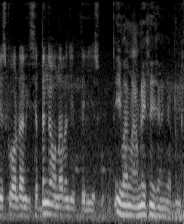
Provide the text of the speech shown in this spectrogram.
చేసుకోవడానికి సిద్ధంగా ఉన్నారని చెప్పి తెలియజేసుకుంటున్నాం. ఇవాళ నామినేషన్ చెప్పండి.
